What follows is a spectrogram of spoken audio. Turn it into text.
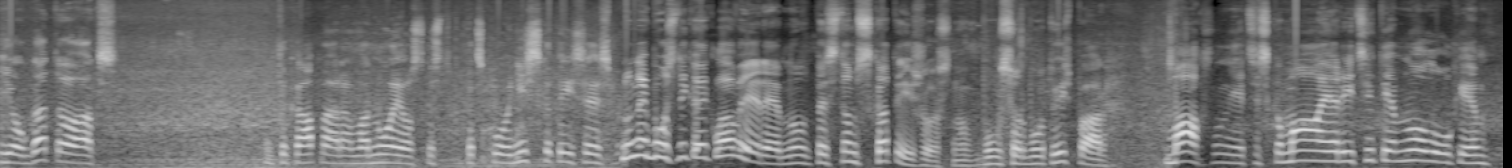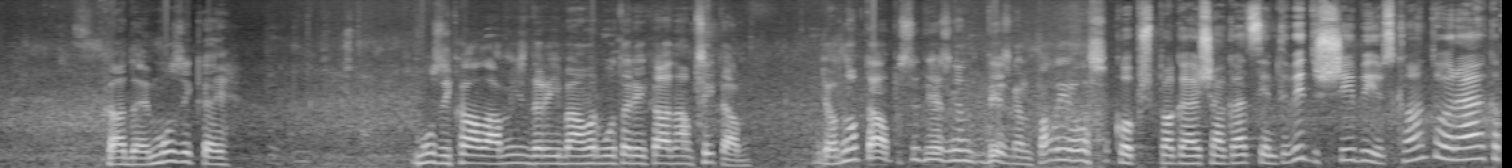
jau gatavāks. Tā kā apmēram var nojaust, kas, pēc ko viņi izskatīsies. Nu, nebūs tikai klavierēm, nu, pēc tam skatīšos. Nu, būs varbūt vispār mākslinieciska māja arī citiem nolūkiem. Kādai muzikai, muzikālām izdarībām, varbūt arī kādām citām. Jo nu, telpas ir diezgan, diezgan palielas. Kopš pagājušā gadsimta vidus šī bijusi kantora ēka,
